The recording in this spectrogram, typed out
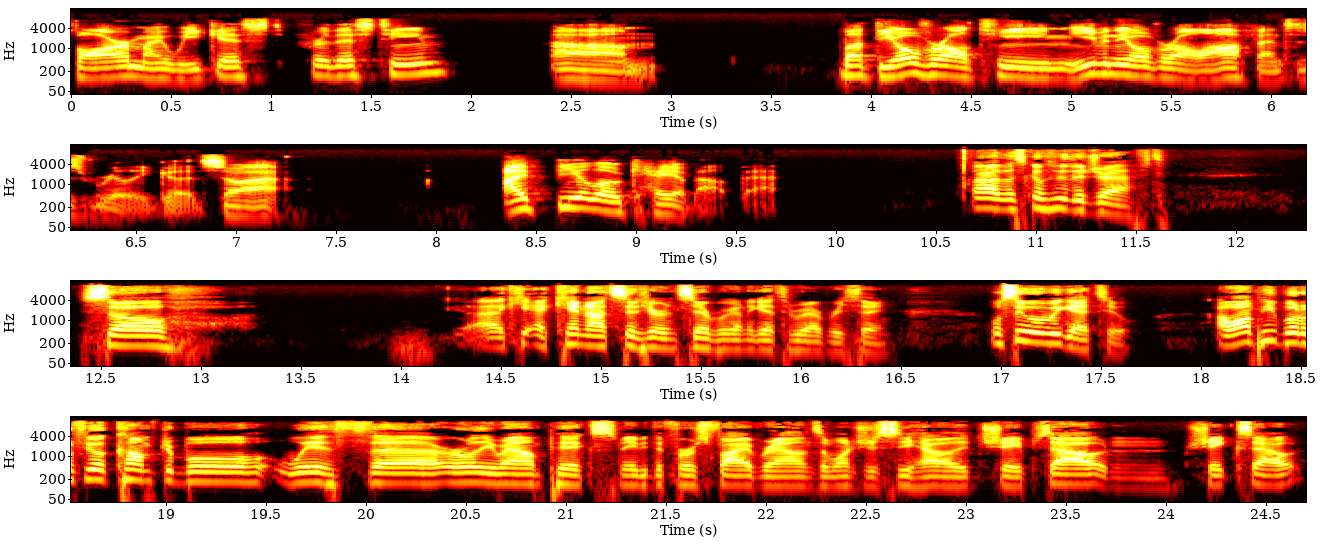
far my weakest for this team. Um, but the overall team, even the overall offense is really good. So I, I feel okay about that. All right, let's go through the draft. So, I, I cannot sit here and say we're going to get through everything. We'll see what we get to. I want people to feel comfortable with uh, early round picks, maybe the first five rounds. I want you to see how it shapes out and shakes out,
